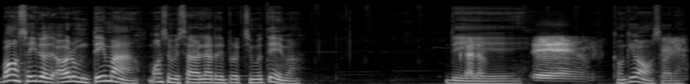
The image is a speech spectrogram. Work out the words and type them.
Vamos a ir ahora a un tema. Vamos a empezar a hablar del próximo tema. De... Claro. Eh, ¿Con qué vamos ahora?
